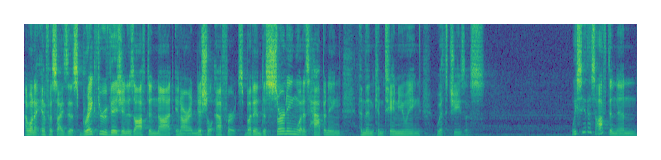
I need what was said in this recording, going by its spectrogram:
I want to emphasize this. Breakthrough vision is often not in our initial efforts, but in discerning what is happening and then continuing with Jesus. We see this often in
